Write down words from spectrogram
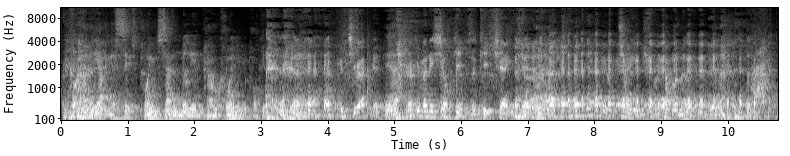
than quite handy having a 6.7 million pound coin in your pocket. though, wouldn't? What do you reckon? Yeah. Do you reckon many shopkeepers would keep change? change for a couple of million. yeah.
